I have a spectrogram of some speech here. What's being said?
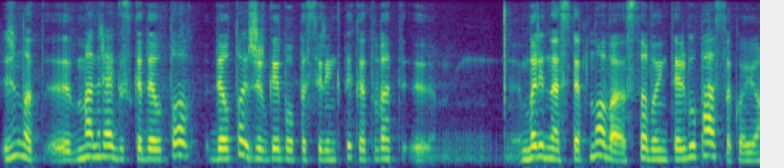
Žinot, man regis, kad dėl to, dėl to žirgai buvo pasirinkti, kad vat, Marina Stepnova savo interviu pasakojo,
